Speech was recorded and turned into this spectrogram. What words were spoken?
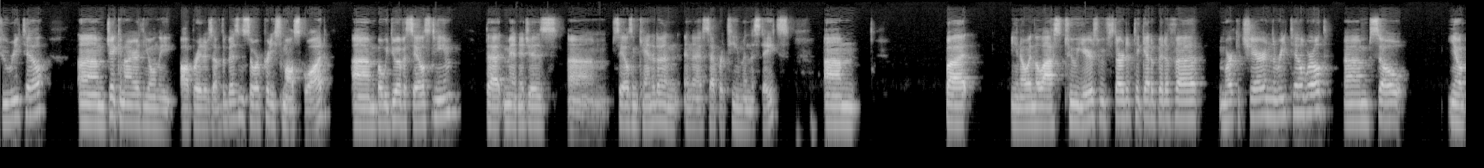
to retail. Um, Jake and I are the only operators of the business, so we're a pretty small squad. Um, but we do have a sales team that manages um, sales in Canada and, and a separate team in the States. Um, but, you know, in the last two years, we've started to get a bit of a market share in the retail world. Um, so, you know,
